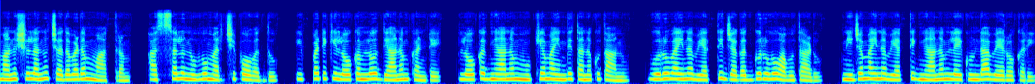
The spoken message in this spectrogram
మనుషులను చదవడం మాత్రం. అస్సలు నువ్వు మర్చిపోవద్దు. ఇప్పటికి లోకంలో ధ్యానం కంటే లోకజ్ఞానం ముఖ్యమైంది తనకు తాను. గురువైన వ్యక్తి జగద్గురువు అవుతాడు. నిజమైన వ్యక్తి జ్ఞానం లేకుండా వేరొకరి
